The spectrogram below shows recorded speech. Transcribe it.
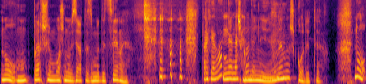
Ну, перший можна взяти з медицини. Профілактика? Не нашкодити? Ні, ні, не нашкодити. Ну,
